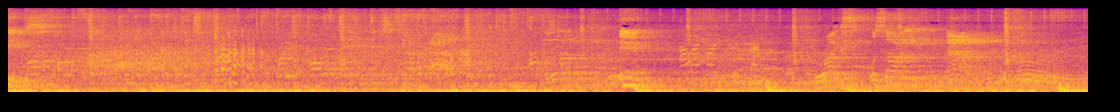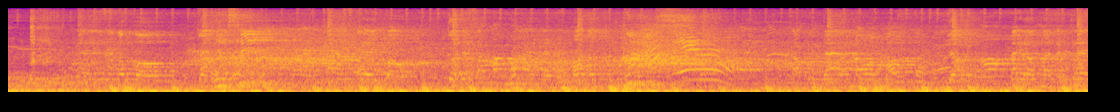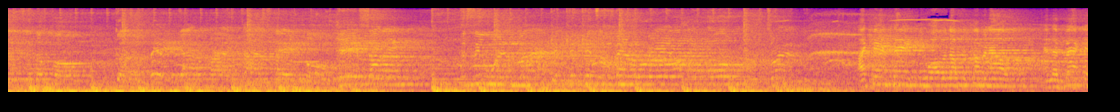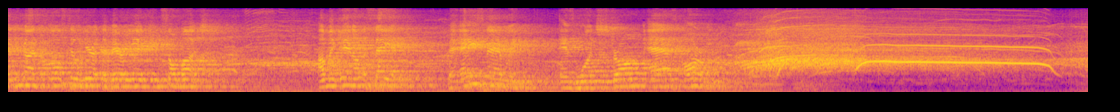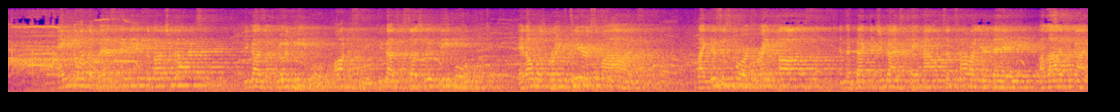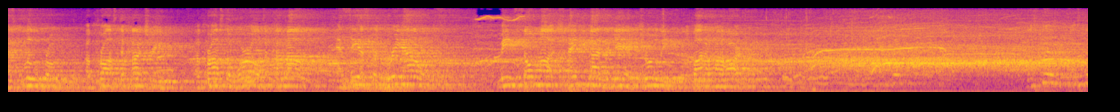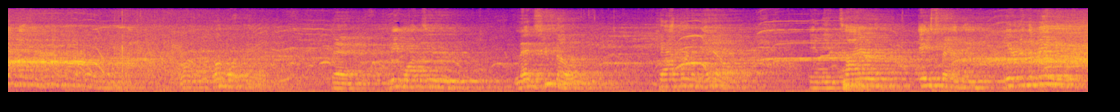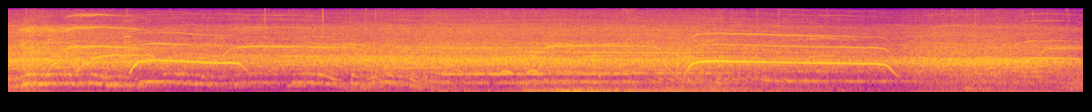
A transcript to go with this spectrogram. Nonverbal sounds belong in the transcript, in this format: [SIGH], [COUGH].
Jeez. in [LAUGHS] rice, wasabi, all enough for coming out, and the fact that you guys are all still here at the very end means so much. I'm again, I'm gonna say it. The Ace family is one strong ass army. And you know what the best thing is about you guys? You guys are good people, honestly. You guys are such good people. It almost brings tears to my eyes. Like this is for a great cause, and the fact that you guys came out, took time out of your day. A lot of you guys flew from across the country, across the world to come out and see us for three hours. Means so much. Thank you guys again, truly, from the bottom of my heart. One more thing that we want to let you know, Catherine and Elle, and the entire Ace family here in the building and.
